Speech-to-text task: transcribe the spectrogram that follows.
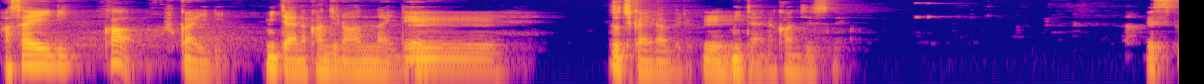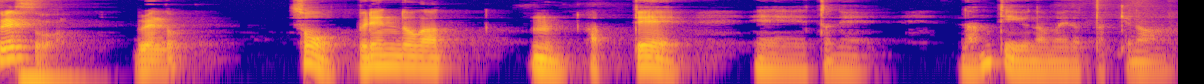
浅入りか深入りみたいな感じの案内うで、どっちか選べるうんみたいな感じですね。エスプレッソは？ブレンド？そう、ブレンドが、うん、あって、えーっとね、なんていう名前だったっけな。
